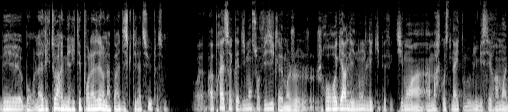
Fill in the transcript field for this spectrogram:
Mais bon, la victoire est méritée pour l'Asvel. On n'a pas à discuter là-dessus de toute façon. Ouais, Après, c'est vrai que la dimension physique, là, moi, je, je, je re-regarde les noms de l'équipe, effectivement, un, un Marcos Knight, on l'oublie, mais c'est vraiment un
